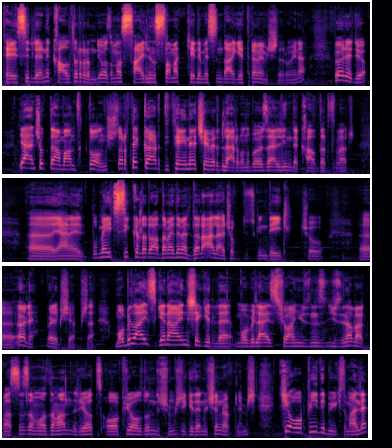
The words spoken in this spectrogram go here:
tesirlerini kaldırırım diyor. O zaman silence'lamak kelimesini daha getirememişler oyuna. Böyle diyor. Yani çok daha mantıklı olmuş. Sonra tekrar detain'e çevirdiler bunu. Bu özelliğini de kaldırdılar. Ee, yani bu Mage Seeker'ları adam edemediler. Hala çok düzgün değil çoğu. Ee, öyle. Böyle bir şey yapmışlar. Mobilize gene aynı şekilde. Mobilize şu an yüzünüz, yüzüne bakmazsınız ama o zaman Riot OP olduğunu düşünmüş. 2'den 3'e nerflemiş. Ki OP'di büyük ihtimalle.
